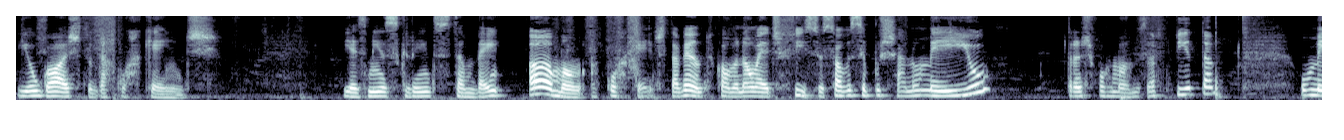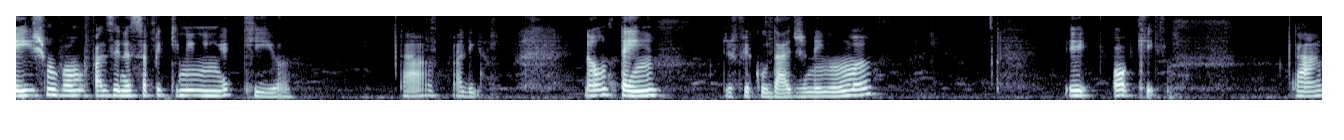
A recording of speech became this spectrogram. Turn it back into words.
E eu gosto da cor quente. E as minhas clientes também amam a cor quente, tá vendo? Como não é difícil, é só você puxar no meio, transformamos a fita. O mesmo vamos fazer nessa pequenininha aqui, ó. Tá? Ali. Não tem dificuldade nenhuma. E ok tá?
